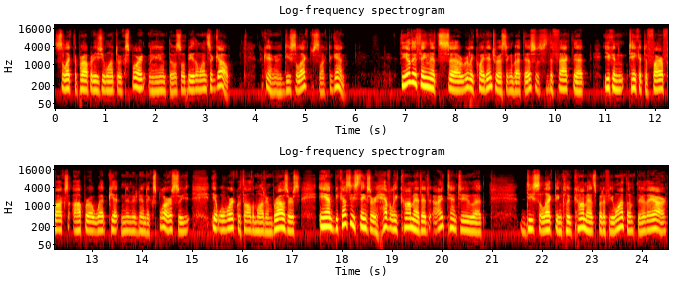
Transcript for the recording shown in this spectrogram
select the properties you want to export, and those will be the ones that go. Okay, I'm going to deselect, select again. The other thing that's uh, really quite interesting about this is the fact that you can take it to Firefox, Opera, WebKit, and Internet Explorer, so you, it will work with all the modern browsers. And because these things are heavily commented, I tend to uh, deselect include comments, but if you want them, there they are.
